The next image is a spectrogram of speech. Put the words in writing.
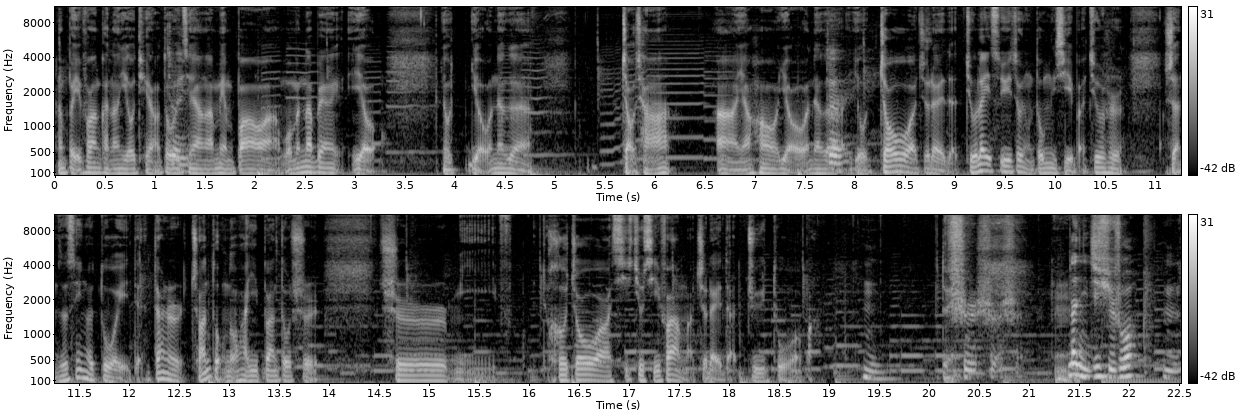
那北方可能油条、豆浆啊、面包啊，我们那边有有有那个早茶啊，然后有那个有粥啊之类的，就类似于这种东西吧，就是选择性的多一点。但是传统的话，一般都是吃米、喝粥啊、稀就稀饭嘛之类的居多吧。嗯，对是是是。嗯那你继续说，嗯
